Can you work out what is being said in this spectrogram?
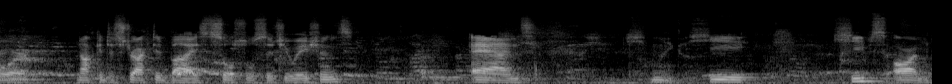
or not get distracted by social situations. And he keeps on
